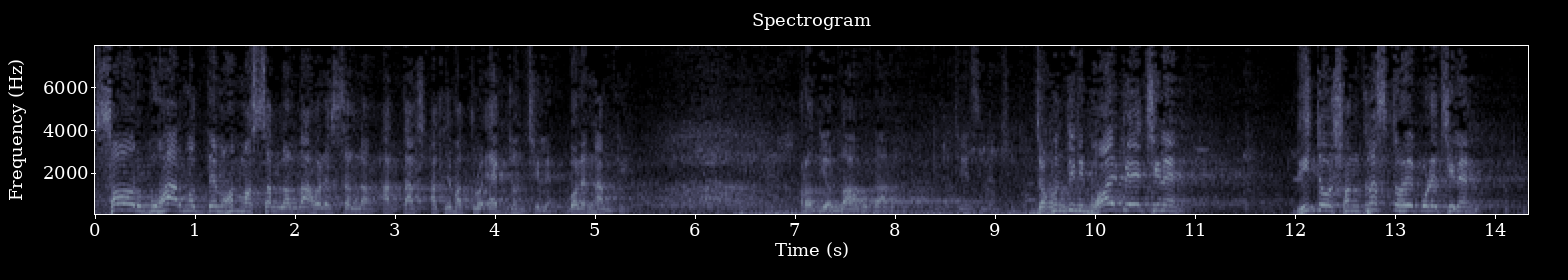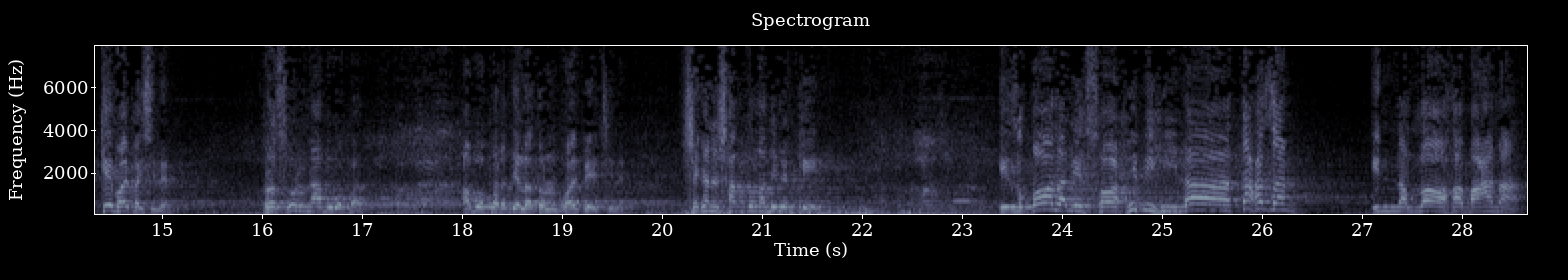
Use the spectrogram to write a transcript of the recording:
সর গুহার মধ্যে মোহাম্মদ সাল্লাহ সাল্লাম আর তার সাথে মাত্র একজন ছিলেন। বলেন নাম কি? যখন তিনি ভয় পেয়েছিলেন, ভীত সন্ত্রস্ত হয়ে পড়েছিলেন, কে ভয় পাইছিলেন? রসুল না আবু বকর? আবু বকর ভয় পেয়েছিলেন? সেখানে সান্ত্বনা দিলেন কে? ইজ ক্বালা লিসাহিবিহি লা তাহজান। ইন্নাল্লাহা মা'ানা।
